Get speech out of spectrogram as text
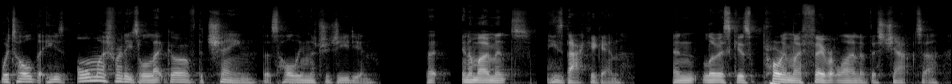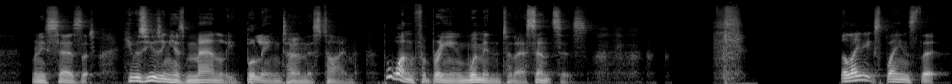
we're told that he's almost ready to let go of the chain that's holding the tragedian. But in a moment, he's back again. And Lewis gives probably my favorite line of this chapter when he says that he was using his manly, bullying tone this time, the one for bringing women to their senses. the lady explains that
